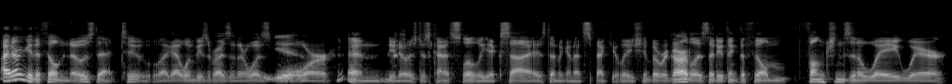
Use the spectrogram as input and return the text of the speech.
I'd argue the film knows that too. Like I wouldn't be surprised if there was Yeah. more, and you know, it's just kind of slowly excised. And again, that's speculation. But regardless, I do think the film functions in a way where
